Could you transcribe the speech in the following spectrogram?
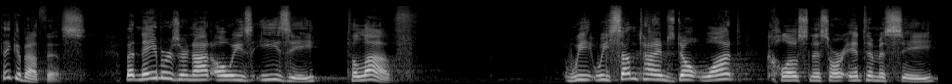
Think about this. But neighbors are not always easy to love. We, we sometimes don't want closeness or intimacy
